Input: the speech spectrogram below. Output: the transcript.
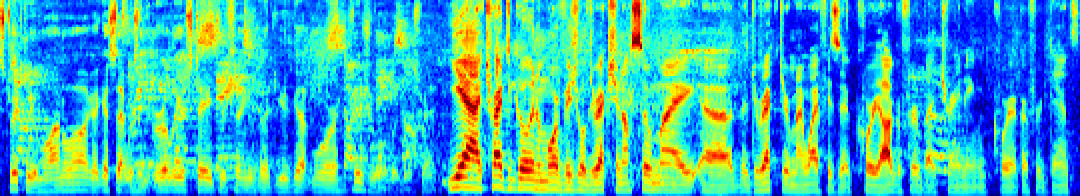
strictly a monologue. I guess that was an earlier stage of things, but you've got more visual with this, right? Yeah, I tried to go in a more visual direction. Also, my uh, the director, my wife, is a choreographer by training, choreographer, dance,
